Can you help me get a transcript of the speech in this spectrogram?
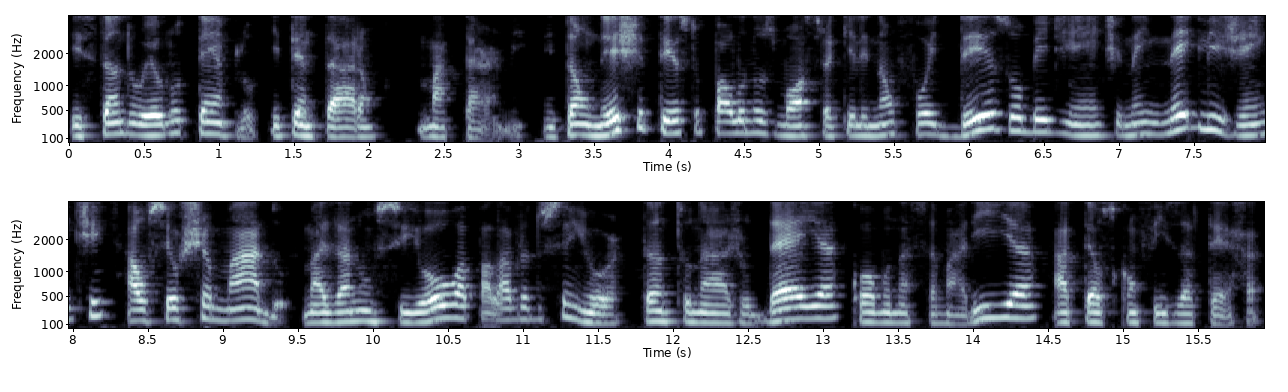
estando eu no templo, e tentaram matar-me. Então, neste texto, Paulo nos mostra que ele não foi desobediente nem negligente ao seu chamado, mas anunciou a palavra do Senhor, tanto na Judéia como na Samaria, até os confins da terra.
